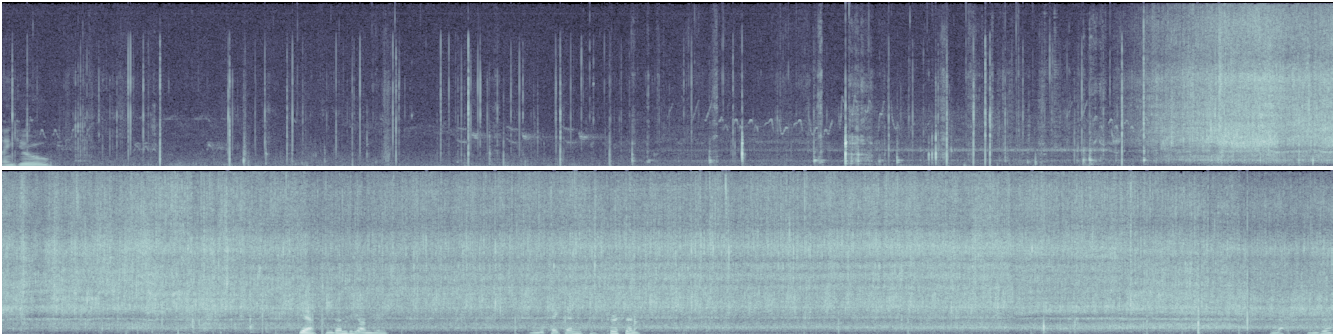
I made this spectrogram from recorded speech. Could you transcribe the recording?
Thank you. Yeah, and then the onions. And you take them, Tristan. Yeah, thank you.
